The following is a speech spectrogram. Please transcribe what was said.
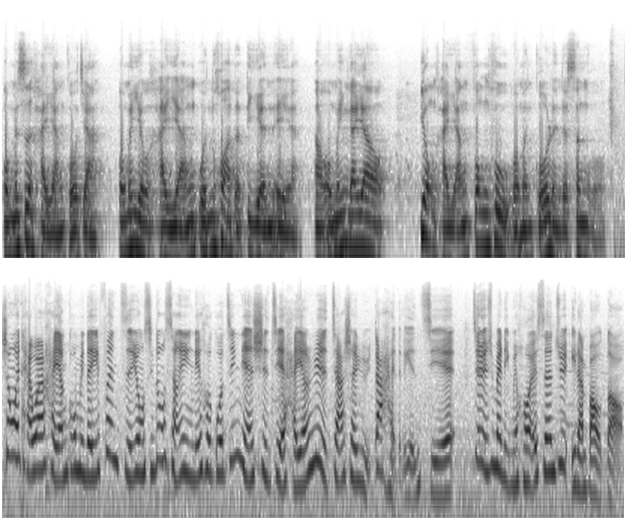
我们是海洋国家，我们有海洋文化的 DNA 了啊，我们应该要。用海洋丰富我们国人的生活。身为台湾海洋公民的一份子，用行动响应联合国今年世界海洋日，加深与大海的连结。这里是美李明宏 SNG 依然报道。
